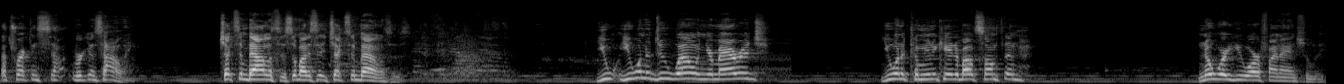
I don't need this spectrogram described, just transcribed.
That's reconcil- reconciling. Checks and balances. Somebody say checks and balances. You, you want to do well in your marriage? You want to communicate about something? Know where you are financially.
